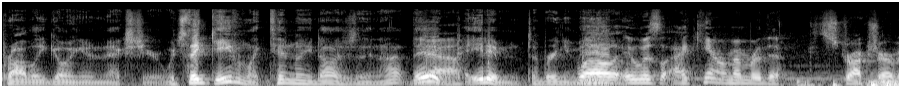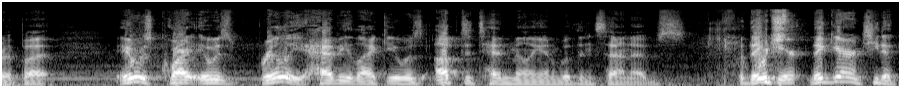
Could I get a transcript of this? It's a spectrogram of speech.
probably going into next year, which they gave him like ten million dollars. They not they Yeah. paid him to bring him. Well, in. it was I can't remember the structure of it, but it was quite it was really heavy. Like it was up to ten million with incentives, but they Which- they guaranteed a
